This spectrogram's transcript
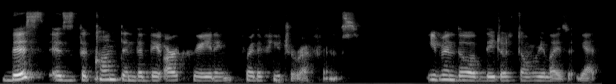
This is the content that they are creating for the future reference, even though they just don't realize it yet.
